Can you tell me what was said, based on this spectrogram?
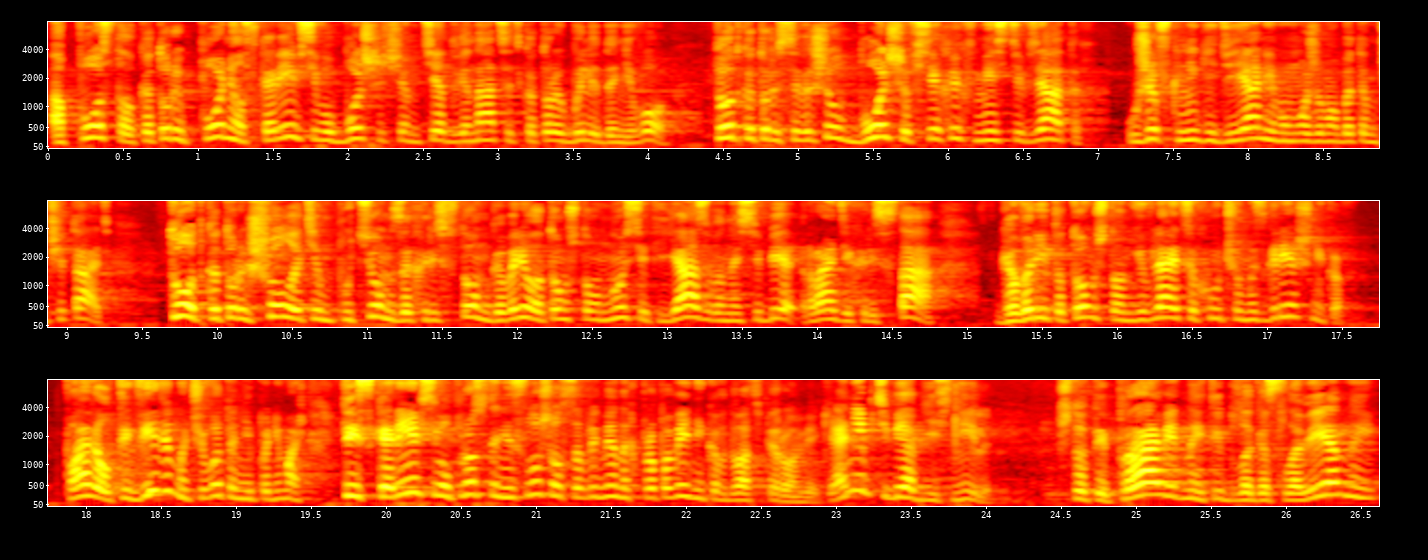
апостол, который понял, скорее всего, больше, чем те 12, которые были до него. Тот, который совершил больше всех их вместе взятых. Уже в книге Деяний мы можем об этом читать. Тот, который шел этим путем за Христом, говорил о том, что он носит язвы на себе ради Христа, говорит о том, что он является худшим из грешников. Павел, ты, видимо, чего-то не понимаешь. Ты, скорее всего, просто не слушал современных проповедников в 21 веке. Они бы тебе объяснили, что ты праведный, ты благословенный,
